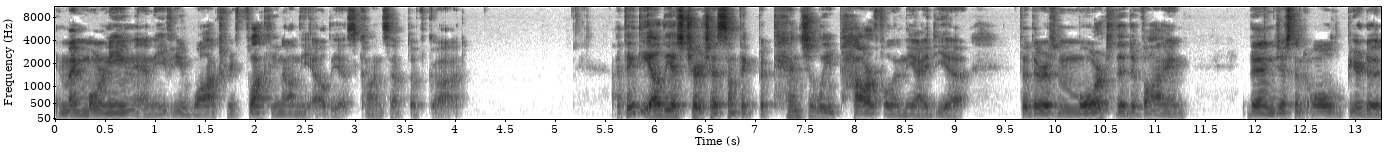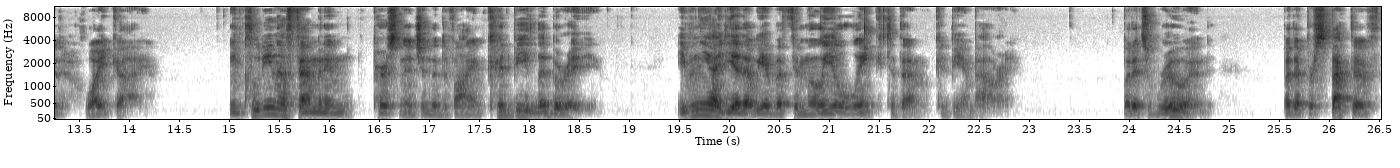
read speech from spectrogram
in my morning and evening walks reflecting on the LDS concept of God. I think the LDS Church has something potentially powerful in the idea that there is more to the divine than just an old bearded white guy. Including a feminine personage in the divine could be liberating. Even the idea that we have a familial link to them could be empowering. But it's ruined by the perspective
